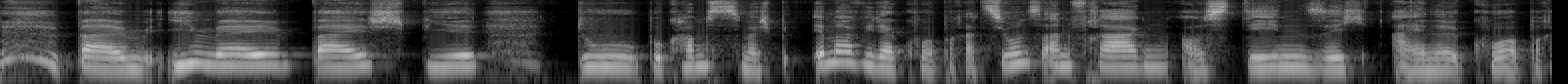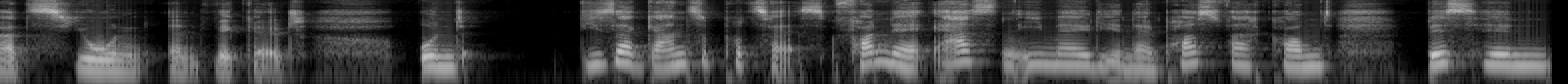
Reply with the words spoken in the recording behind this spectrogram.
beim E-Mail-Beispiel. Du bekommst zum Beispiel immer wieder Kooperationsanfragen, aus denen sich eine Kooperation entwickelt. Und dieser ganze Prozess von der ersten E-Mail, die in dein Postfach kommt, bis hin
